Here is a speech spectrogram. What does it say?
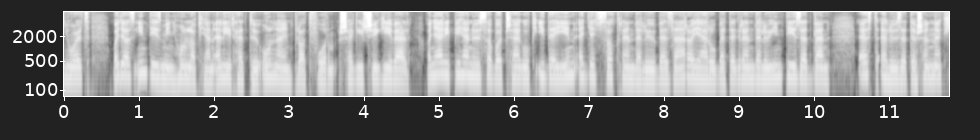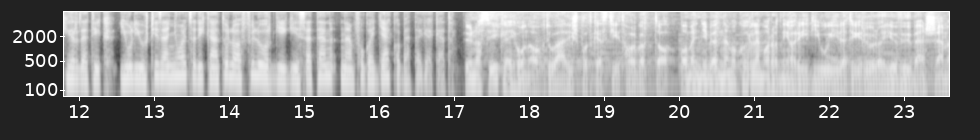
008 vagy az intézmény honlapján elérhető online platform segítségével. A nyári pihenőszabadságok idején egy-egy szakrendelő bezár a járóbeteg rendelő intézetben. Ezt előzetesen meghirdetik. Július 18-ától a fülorgégészeten nem fogadják a betegeket. Ön a Székelyhon aktuális podcastjét hallgatta. Amennyiben nem akar lemaradni a régió életéről a jövőben sem,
